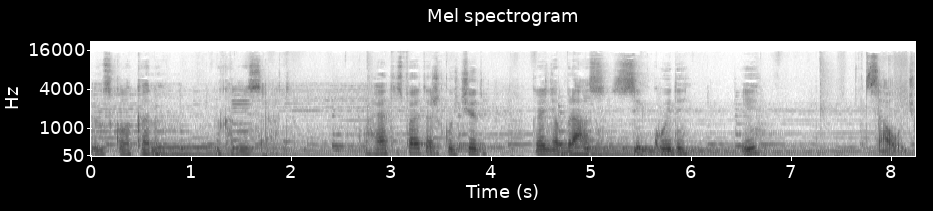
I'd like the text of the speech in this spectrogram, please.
nos colocando no caminho certo. Correto? Espero que tenha curtido. Grande abraço, se cuidem e saúde.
